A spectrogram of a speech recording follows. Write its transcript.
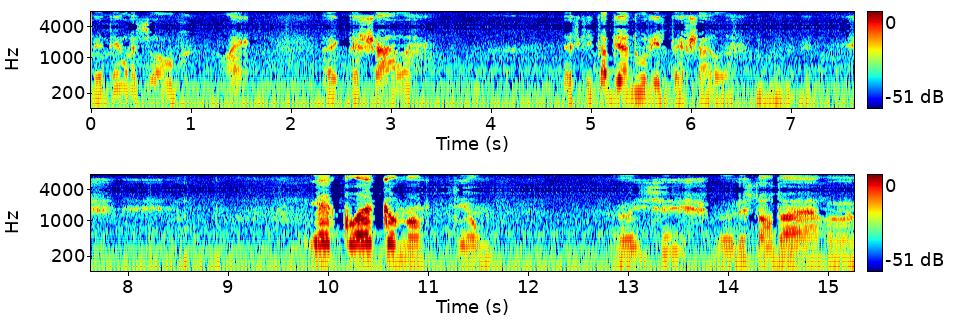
Tu as été au restaurant? Ouais. Avec Père Charles. Est-ce qu'il t'a bien nourri le Père Charles? Il y a quoi comme option? Euh, Ici, euh, les standards, euh,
